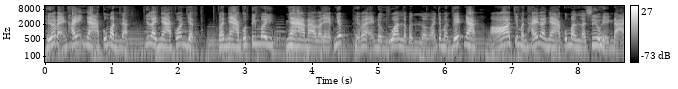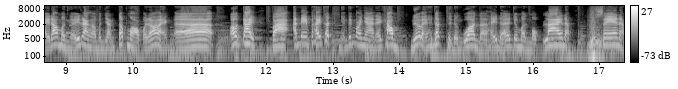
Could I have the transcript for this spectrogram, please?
Thì các bạn thấy nhà của mình nè, với là nhà của anh Dịch và nhà của Timmy, nhà nào là đẹp nhất thì các bạn đừng quên là bình luận lại cho mình biết nha. Đó, chứ mình thấy là nhà của mình là siêu hiện đại đó, mình nghĩ rằng là mình giành top 1 rồi đó bạn. À, ok. Và anh em có thấy thích những cái ngôi nhà này không? Nếu bạn thấy thích thì đừng quên là hãy để cho mình một like nè, một share nè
